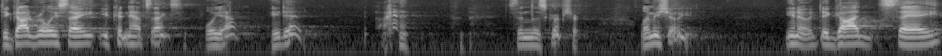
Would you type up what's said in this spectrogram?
Did God really say you couldn't have sex? Well, yeah, He did. it's in the Scripture. Let me show you. You know, did God say?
